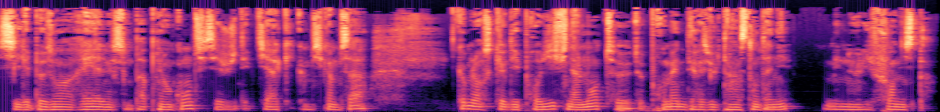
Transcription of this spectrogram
si les besoins réels ne sont pas pris en compte, si c'est juste des petits hacks comme ci comme ça, comme lorsque des produits finalement te, te promettent des résultats instantanés mais ne les fournissent pas.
